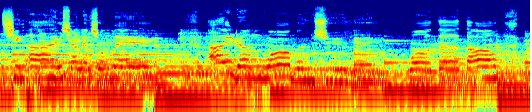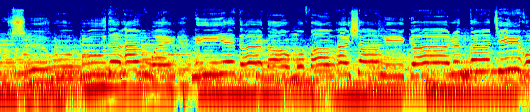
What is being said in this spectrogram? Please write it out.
情爱像两兄妹，爱让我们虚伪，我得到于事无补的安慰，你也得到模仿爱上一个人的机会。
